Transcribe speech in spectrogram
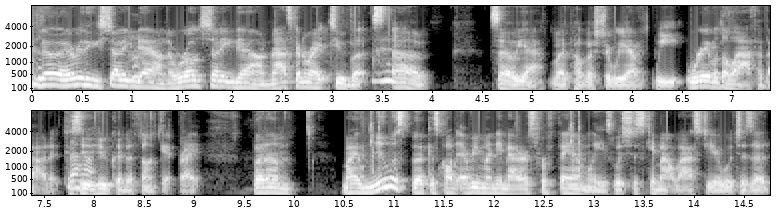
No, everything's shutting down. The world's shutting down. Matt's going to write two books. Uh, so yeah, my publisher, we have we we're able to laugh about it because Uh-huh. who, who could have thunk it, right? But um, My newest book is called Every Monday Matters for Families, which just came out last year, which is a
